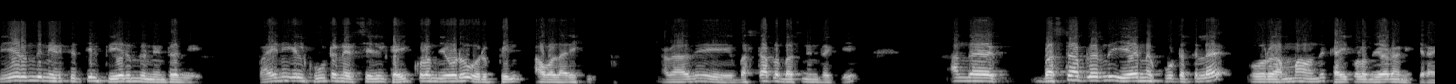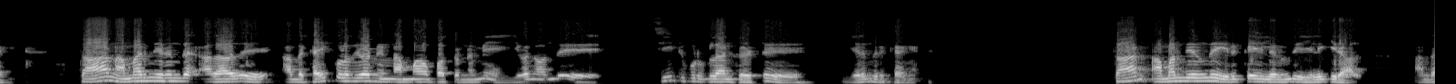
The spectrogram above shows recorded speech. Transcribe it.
பேருந்து நிறுத்தத்தில் பேருந்து நின்றது. பயணிகள் கூட்ட நெரிசலில் கை குழந்தையோடு ஒரு பெண் அவள் அருகில். அதாவது பஸ் ஸ்டாப்ல பஸ் நின்றுருக்கு. அந்த பஸ் ஸ்டாப்ல இருந்து ஏறின கூட்டத்துல ஒரு அம்மா வந்து கை குழந்தையோட நிக்கிறாங்க. தான் அமர்ந்திருந்த அதாவது அந்த கை குழந்தையோட நின்று அம்மாவை பார்த்தோன்னே இவங்க வந்து சீட்டு கொடுக்கலான்னு சொல்லிட்டு எழுந்திருக்காங்க. தான் அமர்ந்திருந்த இருக்கையிலிருந்து எழுகிறாள். அந்த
